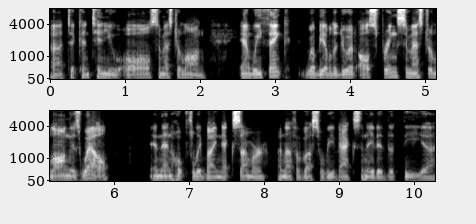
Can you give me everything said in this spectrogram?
uh, to continue all semester long. And we think we'll be able to do it all spring semester long as well and then hopefully by next summer, enough of us will be vaccinated that the uh,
